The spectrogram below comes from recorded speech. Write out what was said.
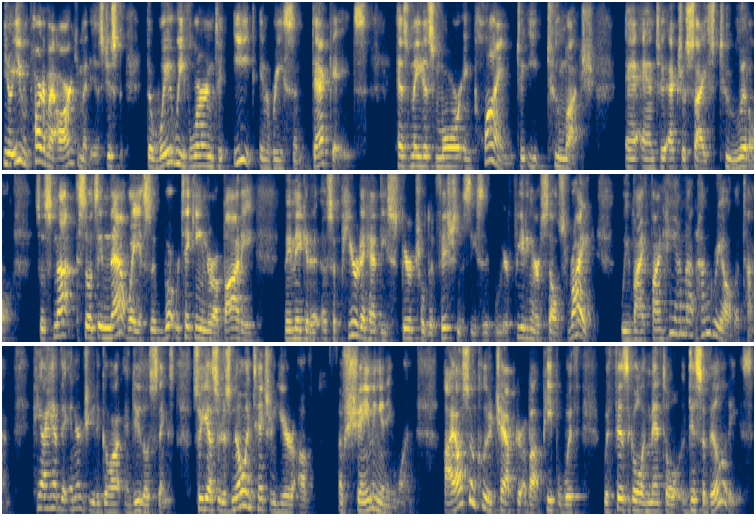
you know even part of my argument is just the way we've learned to eat in recent decades has made us more inclined to eat too much and, and to exercise too little. So it's not so it's in that way it's what we're taking into our body may make it us appear to have these spiritual deficiencies. If we're feeding ourselves right, we might find, hey, I'm not hungry all the time. Hey, I have the energy to go out and do those things. So yes, there's no intention here of of shaming anyone. I also include a chapter about people with with physical and mental disabilities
